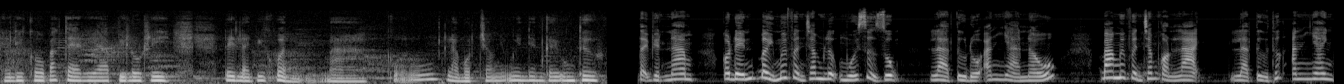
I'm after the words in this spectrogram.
Helicobacteria pylori. Đây là vi khuẩn mà cũng là một trong những nguyên nhân gây ung thư. Tại Việt Nam, có đến 70% lượng muối sử dụng là từ đồ ăn nhà nấu, 30% còn lại là từ thức ăn nhanh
